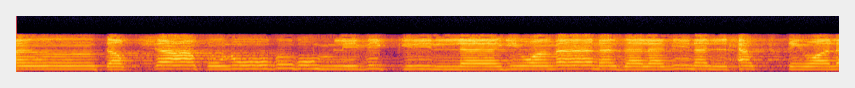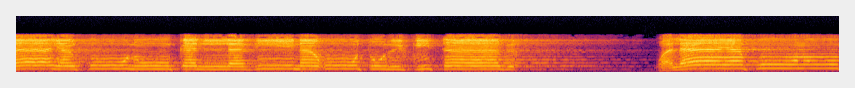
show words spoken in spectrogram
أن تخشع قلوبهم لذكر الله وما نزل من الحق ولا يكونوا كالذين أوتوا الكتاب۔ ولا يكونوا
